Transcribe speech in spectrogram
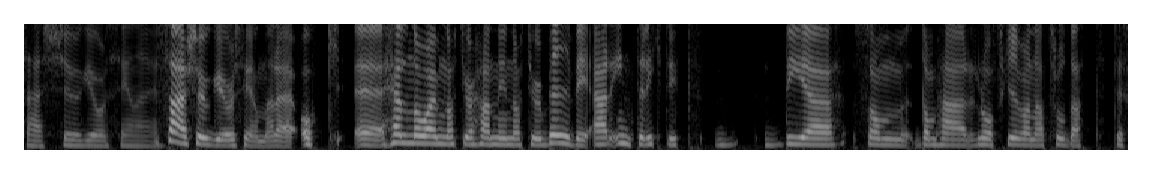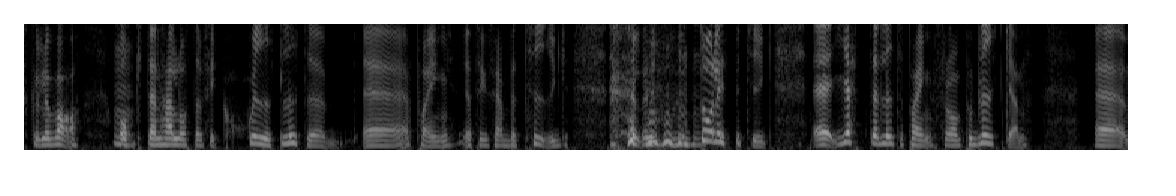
Så här 20 år senare. Så här 20 år senare och eh, Hell No I'm Not Your Honey Not Your Baby är inte riktigt det som de här låtskrivarna trodde att det skulle vara. Mm. Och den här låten fick skitlite eh, poäng, jag tänkte säga betyg, dåligt betyg. Eh, jättelite poäng från publiken. Eh,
